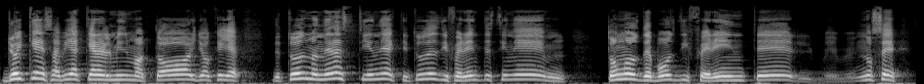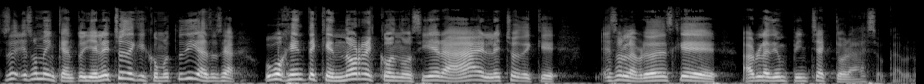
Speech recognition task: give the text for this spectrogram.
yo que sabía que era el mismo actor, yo que ya, de todas maneras tiene actitudes diferentes, tiene mm, tonos de voz diferente, eh, no sé, entonces eso me encantó y el hecho de que como tú digas, o sea, hubo gente que no reconociera, ah, el hecho de que eso la verdad es que habla de un pinche actorazo, cabrón.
